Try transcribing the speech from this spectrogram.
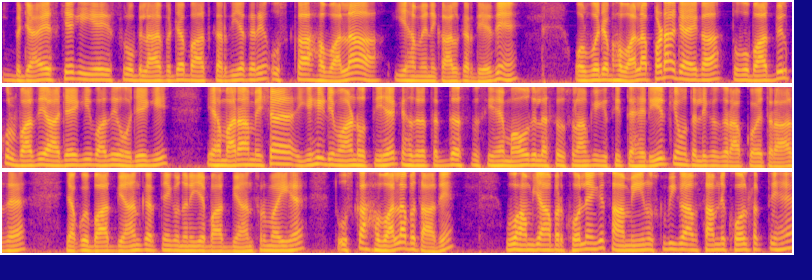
بجائے اس کے کہ یہ اس کو بلا وجہ بات کر دیا کریں اس کا حوالہ یہ ہمیں نکال کر دے دیں۔ اور وہ جب حوالہ پڑھا جائے گا تو وہ بات بالکل واضح آ جائے گی، واضح ہو جائے گی۔ یہ ہمارا ہمیشہ یہی ڈیمانڈ ہوتی ہے کہ حضرت اقدس مسیح معود علیہ السلام کی کسی تحریر کے متعلق اگر آپ کو اعتراض ہے یا کوئی بات بیان کرتے ہیں کہ انہوں نے یہ بات بیان فرمائی ہے تو اس کا حوالہ بتا دیں۔ وہ ہم یہاں پر کھولیں گے، سامعین اس کو بھی آپ سامنے کھول سکتے ہیں۔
